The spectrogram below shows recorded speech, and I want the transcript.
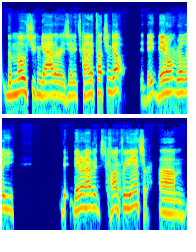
The most you can gather is that it's kind of touch and go. They they don't really they don't have a concrete answer. Um,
